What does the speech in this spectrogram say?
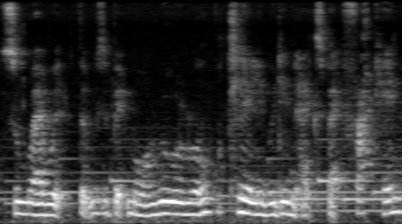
somewhere that was a bit more rural. Clearly we didn't expect fracking.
